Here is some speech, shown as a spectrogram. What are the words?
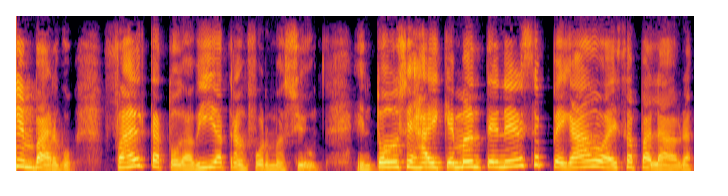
embargo, falta todavía transformación. Entonces hay que mantenerse pegado a esa palabra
